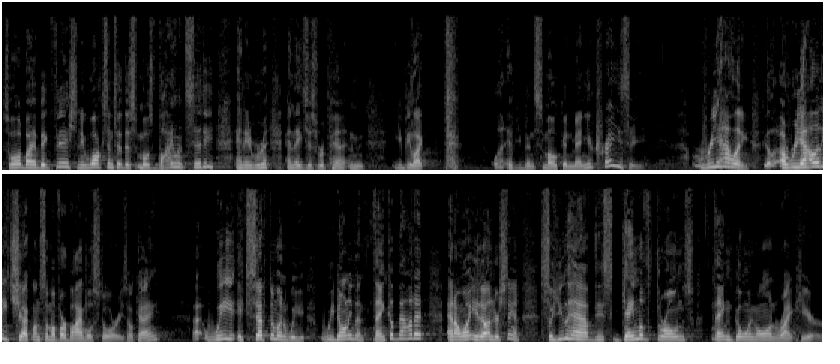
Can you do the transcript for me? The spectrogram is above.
swallowed by a big fish, and he walks into this most violent city, and, he re- and they just repent, and you'd be like, what have you been smoking, man? You're crazy. Reality, a reality check on some of our Bible stories, okay? Uh, we accept them and we, we don't even think about it. And I want you to understand. So you have this Game of Thrones thing going on right here.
